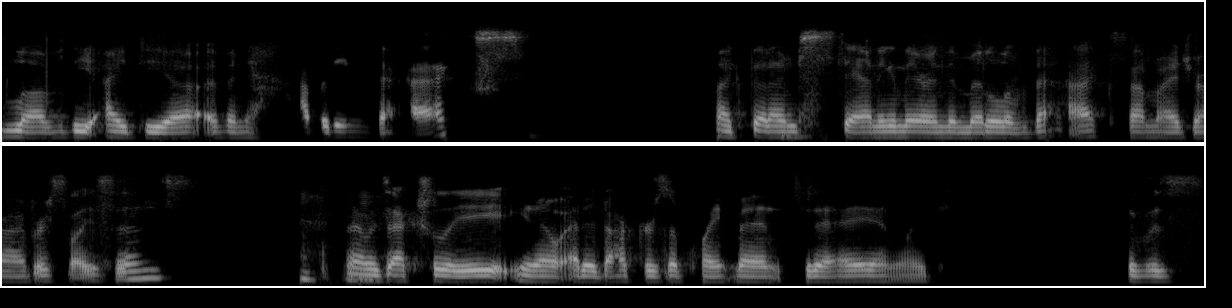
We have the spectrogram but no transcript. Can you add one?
love the idea of inhabiting the x like that i'm standing there in the middle of the x on my driver's license i was actually you know at a doctor's appointment today and like it was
